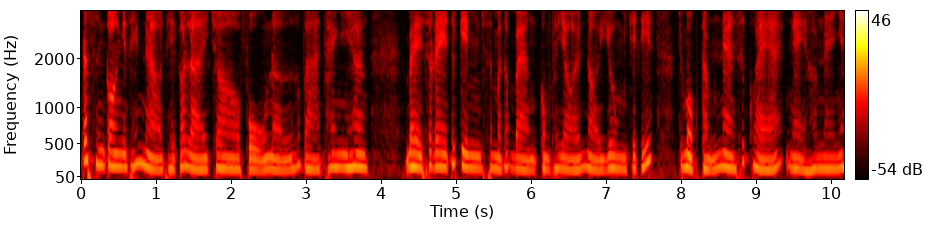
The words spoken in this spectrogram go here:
Cách sinh con như thế nào thì có lợi cho phụ nữ và thai nhi hơn. Về sau đây, tôi Kim xin mời các bạn cùng theo dõi nội dung chi tiết trong một cẩm nang sức khỏe ngày hôm nay nhé.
